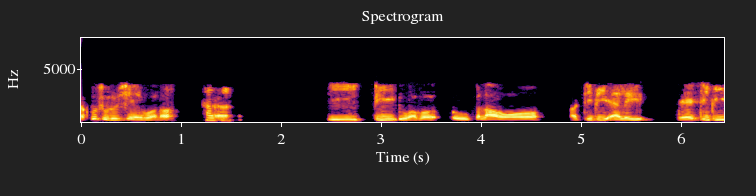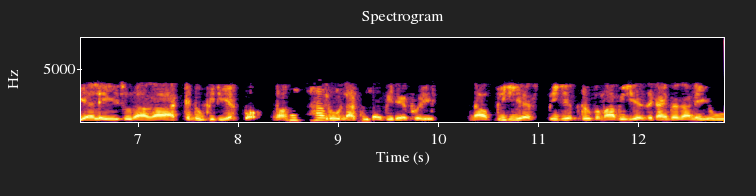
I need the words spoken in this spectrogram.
အခုဆိုလို့ရှိရင်ပေါ့နော်ဟုတ်ကဲ့ဒီဒီဟိုပါပေါ့ဟိုပလောင်ရော DBLA အဲ DBLA ဆိုတာကတနု PDF ပေါ့နော်ဟုတ်သူတို့လာကူတိုက်ပေးတဲ့ဖွဲ့တွေနောက် PDF PDF တို့ဗမာ PDF စကိုင်းဘက်ကနေဟို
